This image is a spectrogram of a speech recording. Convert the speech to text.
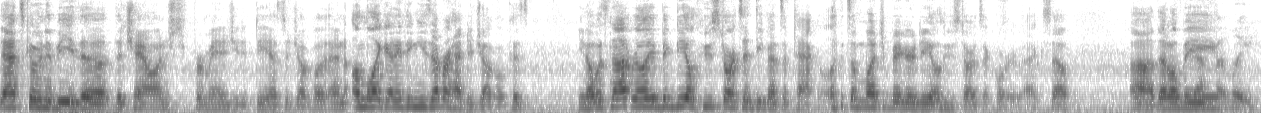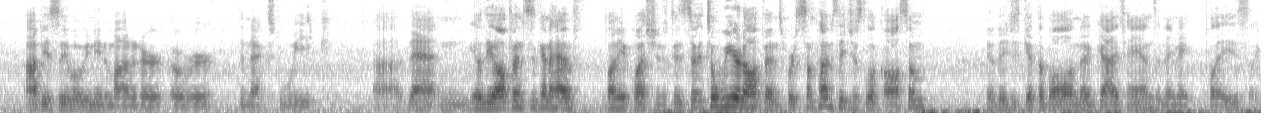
that's going to be the the challenge for Manny Diaz to juggle, and unlike anything he's ever had to juggle, because you know it's not really a big deal who starts at defensive tackle. It's a much bigger deal who starts at quarterback. So uh, that'll be definitely. Obviously what we need to monitor over the next week. Uh, that and you know the offense is going to have plenty of questions because it's, a- it's a weird offense where sometimes they just look awesome. You know, they just get the ball in the guy's hands and they make plays. Like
